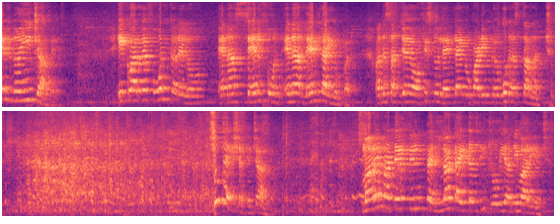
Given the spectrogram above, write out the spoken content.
એ નહીં ચાલે. એકવાર મેં ફોન કરેલો એના સેલ ફોન એના લેન્ડલાઈન ઉપર. અને સંજય ઓફિસનું લેન્ડલાઈન ઉપાડીને કહ્યું, હું રસ્તામાં જ છું. શું થઈ શકે? ચાલો. મારે માટે ફિલ્મ પહેલા ટાઇટલથી જોવી અનિવાર્ય છે.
